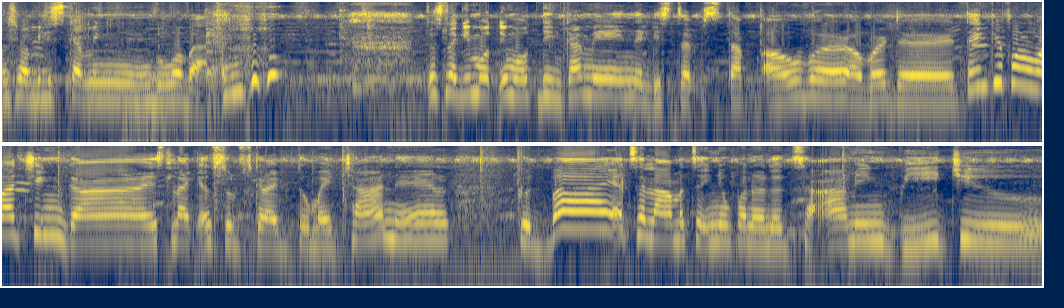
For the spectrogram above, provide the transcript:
mas mabilis kaming bumaba. Tapos nag-emote-emote din kami, nag-step-step over, over there. Thank you for watching guys. Like and subscribe to my channel. Goodbye at salamat sa inyong panonood sa aming video.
